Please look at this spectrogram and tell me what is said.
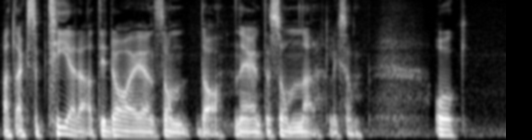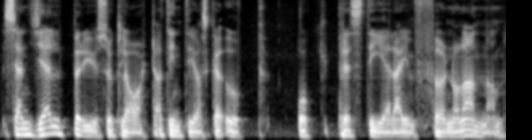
Att acceptera att idag är en sån dag när jag inte somnar. Liksom. Och sen hjälper det ju såklart att inte jag ska upp och prestera inför någon annan.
